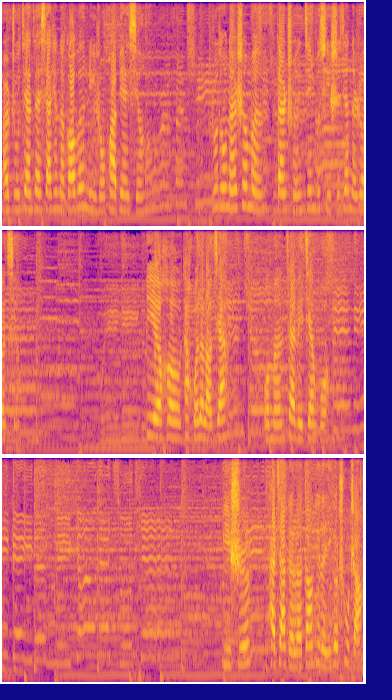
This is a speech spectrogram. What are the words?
而逐渐在夏天的高温里融化变形，如同男生们单纯经不起时间的热情。毕业后，他回了老家，我们再未见过。彼时，她嫁给了当地的一个处长，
